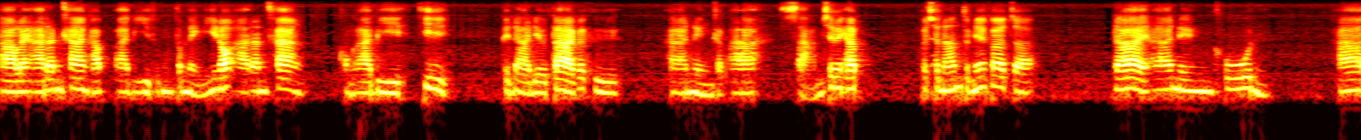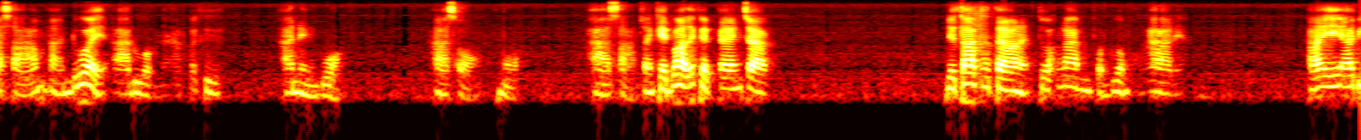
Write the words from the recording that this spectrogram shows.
r อะไร r ด้านข้างครับ rb ตรงตำแหน่งนี้เนาะ r ด้านข้างของ rb ที่เป็น r เดลต้าก็คือ r 1กับ r 3ใช่ไหมครับ เพราะฉะนั้นตรงนี้ก็จะได้ r 1คูณ r 3หารด้วย r รวมนะครับ ก็คือ r 1บวก r 2บวก r 3สังเกตว่าถ้าเกิดแปลงจากเดลต้าสตาร์เนี่ยตัวข้างล่างเป็นผลรวมของ r เนี่ย RA RB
